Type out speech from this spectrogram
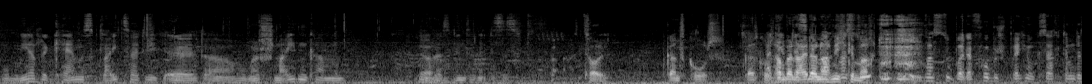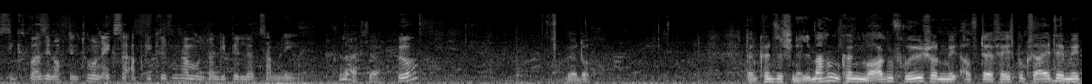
Wo mehrere Cams gleichzeitig, äh, da, wo man schneiden kann. Ja. Über das Internet. Das ist Toll. Ganz groß. Ganz groß. Die haben wir leider noch nicht gemacht. Du, was du bei der Vorbesprechung gesagt haben, dass sie quasi noch den Ton extra abgegriffen haben und dann die Bilder zusammenlegen. Vielleicht, ja. Ja? Ja, doch. Dann können Sie es schnell machen, können morgen früh schon mit auf der Facebook-Seite mit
